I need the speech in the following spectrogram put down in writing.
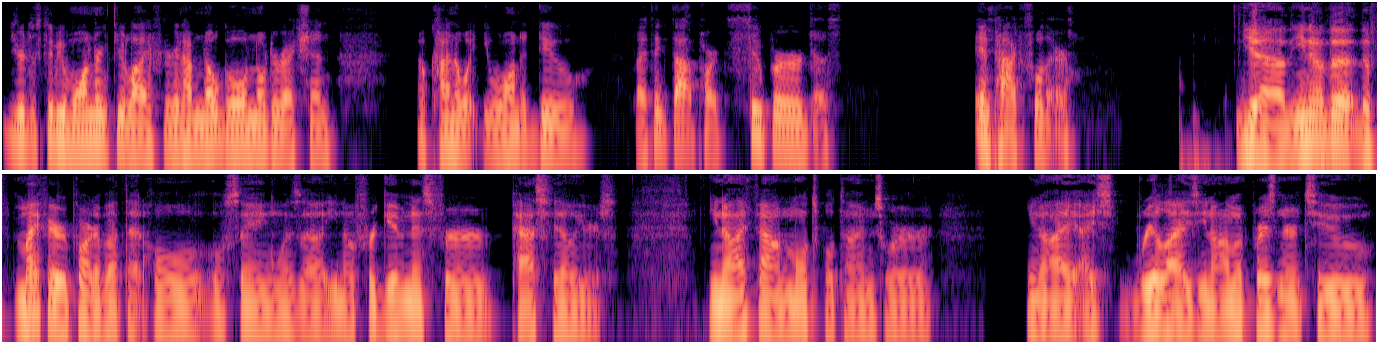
you're just going to be wandering through life. You're going to have no goal, no direction know, kind of what you want to do. So I think that part's super just impactful there. Yeah, you know the the my favorite part about that whole, whole saying was uh, you know forgiveness for past failures. You know, I found multiple times where you know I, I realized you know I'm a prisoner to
